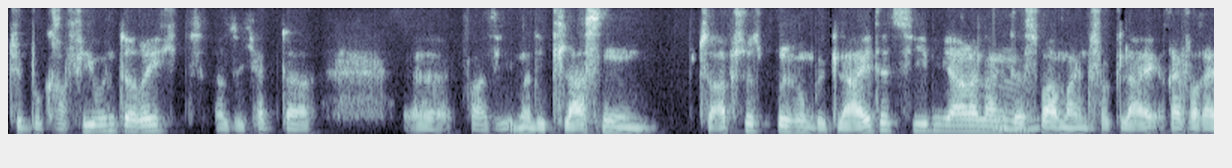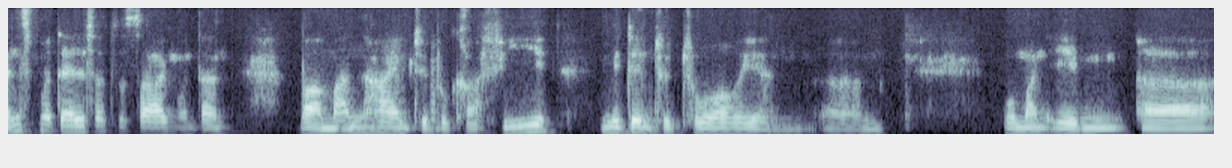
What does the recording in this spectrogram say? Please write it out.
Typografieunterricht. Also ich habe da äh, quasi immer die Klassen zur Abschlussprüfung begleitet, sieben Jahre lang. Mhm. Das war mein Vergleich, Referenzmodell sozusagen. Und dann war Mannheim Typografie mit den Tutorien. Ähm, wo man eben, äh,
